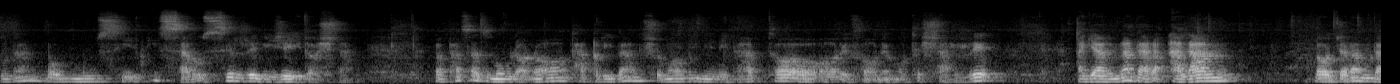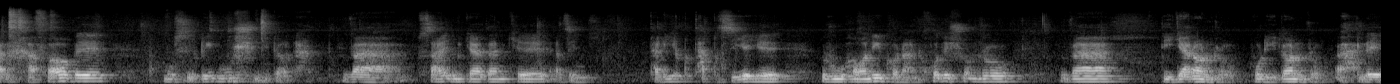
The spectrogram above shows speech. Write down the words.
بودن با موسیقی سر و سر ویژه‌ای داشتن و پس از مولانا تقریبا شما می‌بینید حتی عارفان متشرع اگر نه در علم لاجرم در خفا به موسیقی گوش می‌دادند و سعی می‌کردند که از این طریق تقضیه روحانی کنند خودشون رو و دیگران رو مریدان رو اهل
